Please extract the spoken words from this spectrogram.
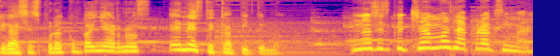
Gracias por acompañarnos en este capítulo. Nos escuchamos la próxima.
